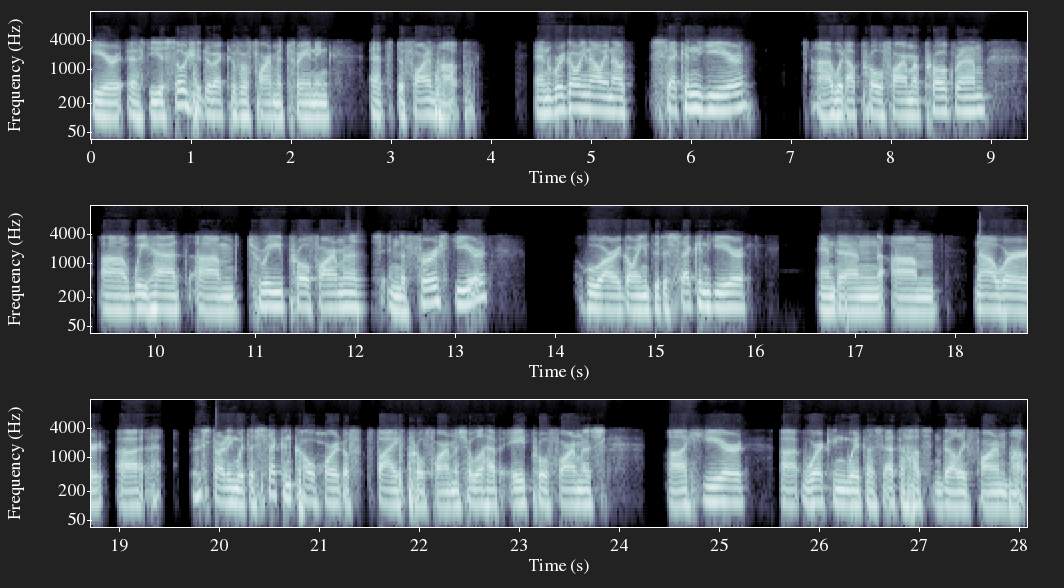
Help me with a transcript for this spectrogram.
here as the associate director for farmer training at the Farm Hub. And we're going now in our second year uh, with our Pro Farmer program. Uh, we had um, three pro farmers in the first year who are going into the second year. And then um, now we're uh, starting with the second cohort of five pro farmers. So we'll have eight pro farmers uh, here uh, working with us at the Hudson Valley Farm Hub.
